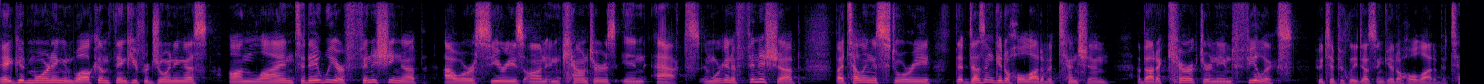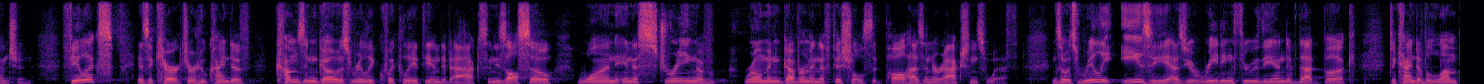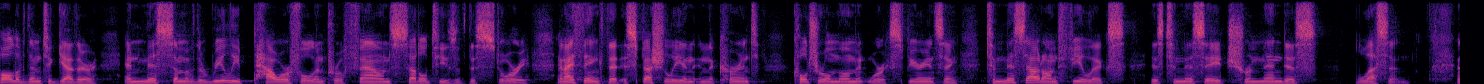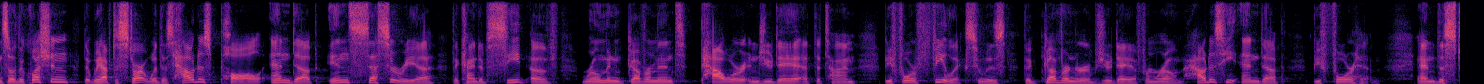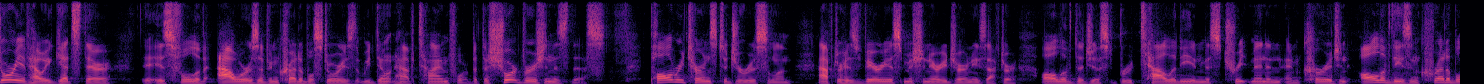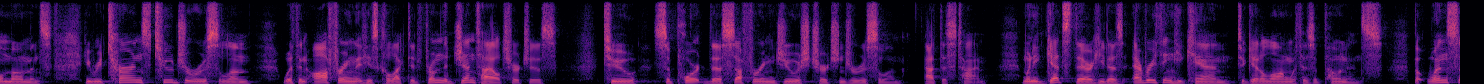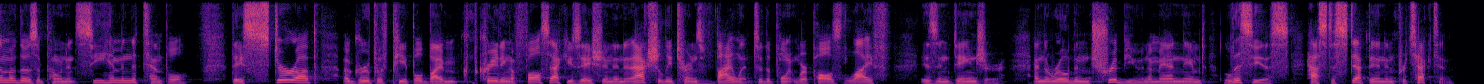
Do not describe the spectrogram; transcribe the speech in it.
Hey, good morning and welcome. Thank you for joining us online. Today we are finishing up our series on encounters in Acts. And we're going to finish up by telling a story that doesn't get a whole lot of attention about a character named Felix, who typically doesn't get a whole lot of attention. Felix is a character who kind of comes and goes really quickly at the end of Acts, and he's also one in a string of Roman government officials that Paul has interactions with. And so it's really easy as you're reading through the end of that book to kind of lump all of them together and miss some of the really powerful and profound subtleties of this story. And I think that, especially in, in the current cultural moment we're experiencing, to miss out on Felix is to miss a tremendous lesson. And so the question that we have to start with is how does Paul end up in Caesarea, the kind of seat of Roman government power in Judea at the time, before Felix, who is the governor of Judea from Rome? How does he end up before him? And the story of how he gets there is full of hours of incredible stories that we don't have time for. But the short version is this Paul returns to Jerusalem after his various missionary journeys, after all of the just brutality and mistreatment and, and, courage and all of these incredible moments. He returns to Jerusalem with an offering that he's collected from the Gentile churches to support the suffering Jewish church in Jerusalem at this time. When he gets there, he does everything he can to get along with his opponents. But when some of those opponents see him in the temple, they stir up a group of people by creating a false accusation, and it actually turns violent to the point where Paul's life is in danger. And the Roman tribune, a man named Lysias, has to step in and protect him.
